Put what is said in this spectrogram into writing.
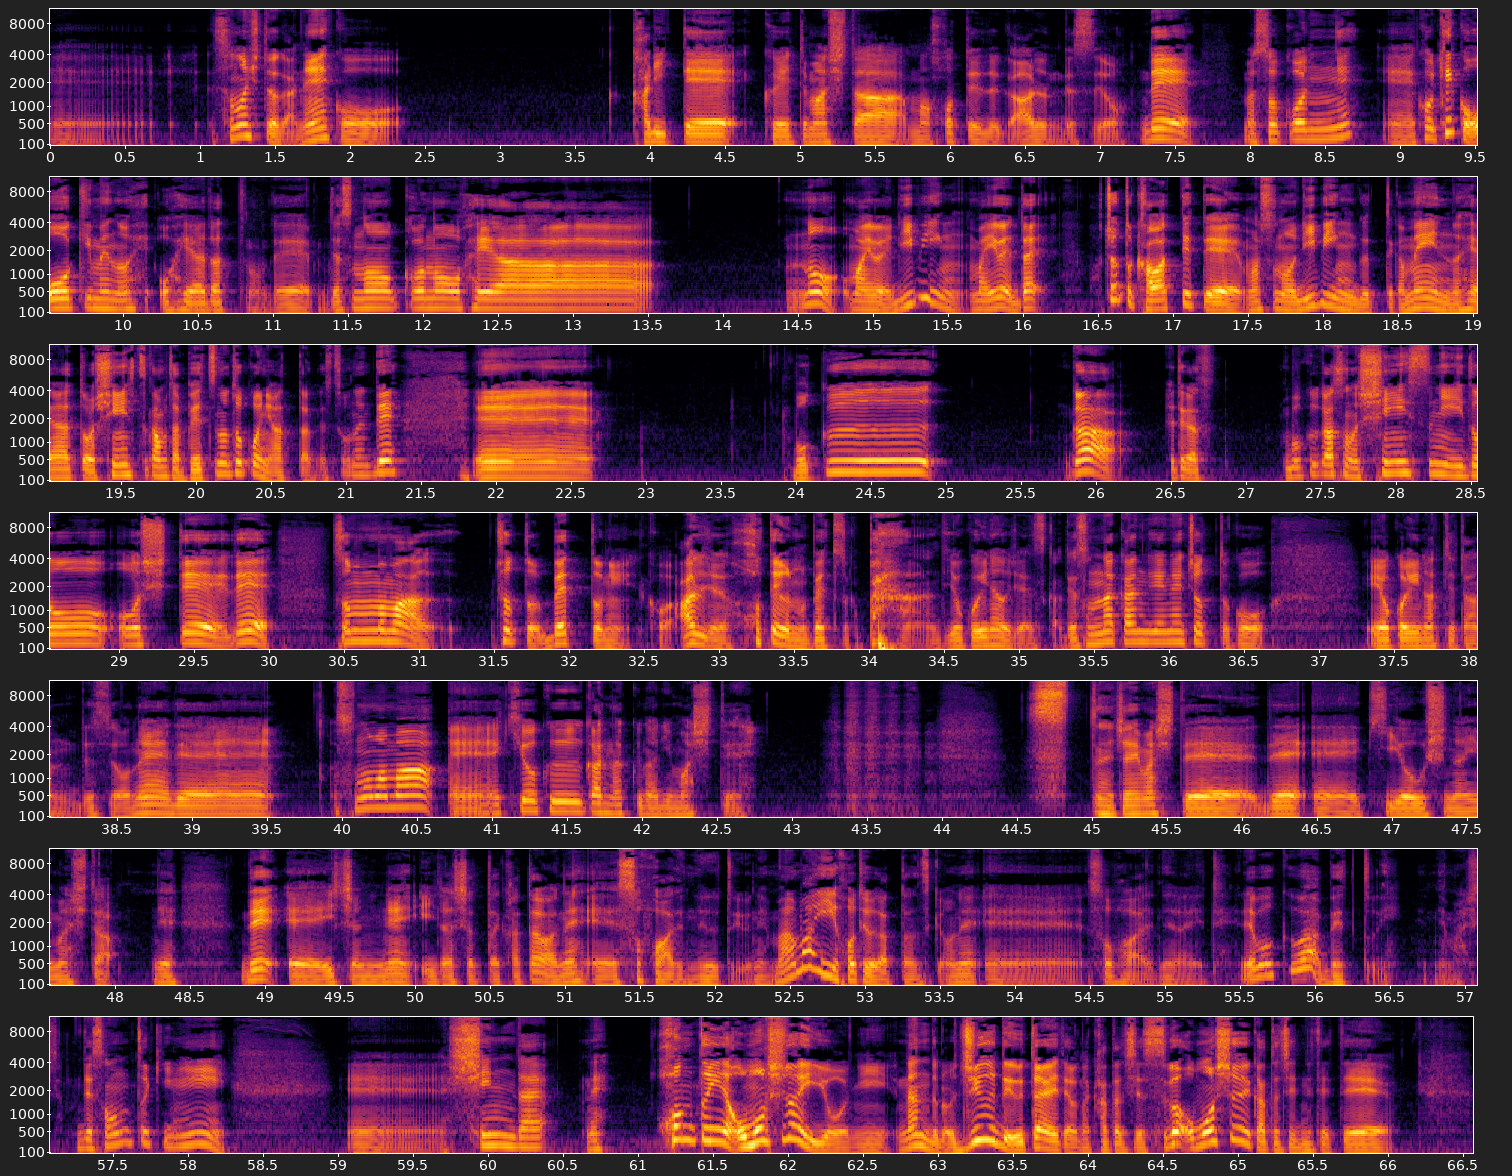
えー、その人がね、こう、借りてくれてました、まあ、ホテルがあるんですよ。で、まあ、そこにね、えー、これ結構大きめのお部屋だったので、で、その、このお部屋の、まあ、いわゆるリビング、まあ、いわゆるだ、ちょっと変わってて、まあ、そのリビングっていうかメインの部屋と寝室がまた別のとこにあったんですよね。で、えー、僕が、え、てか、僕がその寝室に移動をして、で、そのまま、ちょっとベッドに、こう、あるじゃない、ホテルのベッドとかバーンって横になるじゃないですか。で、そんな感じでね、ちょっとこう、横になってたんですよね。で、そのまま、えー、記憶がなくなりまして、すっと寝ちゃいまして、で、えー、気を失いました。で、で、えー、一緒にね、いらっしゃった方はね、えー、ソファーで寝るというね、まあまあいいホテルだったんですけどね、えー、ソファーで寝られて。で、僕はベッドに寝ました。で、その時に、えー、死んだ、ね、本当にね、面白いように、なんだろう、銃で撃たれたような形ですごい面白い形で寝てて、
